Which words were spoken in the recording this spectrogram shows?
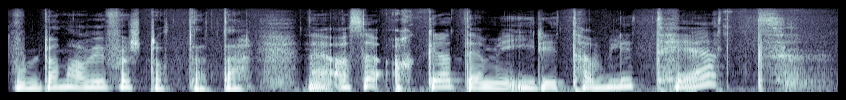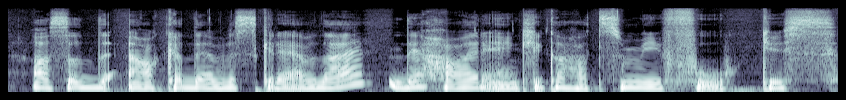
Hvordan har vi forstått dette? Nei, altså akkurat det med irritabilitet, altså det, akkurat det jeg beskrev der, det har egentlig ikke hatt så mye fokus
